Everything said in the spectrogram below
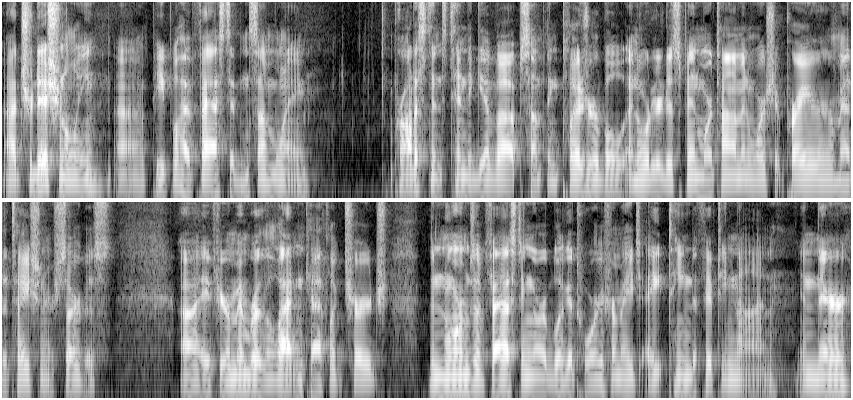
Uh, traditionally, uh, people have fasted in some way. Protestants tend to give up something pleasurable in order to spend more time in worship, prayer, or meditation or service. Uh, if you're a member of the Latin Catholic Church, the norms of fasting are obligatory from age 18 to 59. In their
